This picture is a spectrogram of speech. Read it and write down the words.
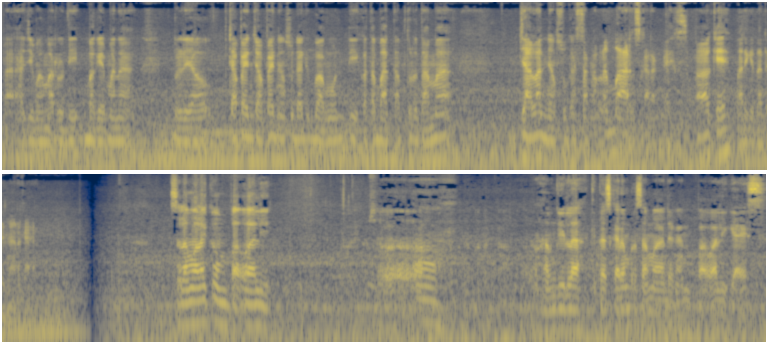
Pak Haji Muhammad Rudi Bagaimana beliau capaian-capaian yang sudah dibangun di Kota Batam Terutama jalan yang sudah sangat lebar sekarang guys. Oke, mari kita dengarkan. Assalamualaikum Pak Wali. Alhamdulillah kita sekarang bersama dengan Pak Wali guys.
